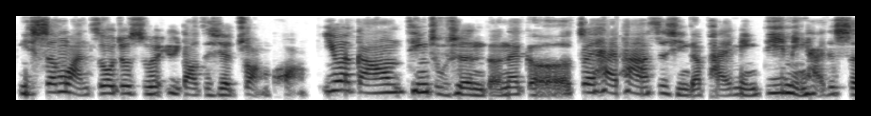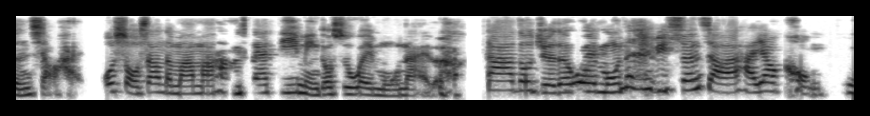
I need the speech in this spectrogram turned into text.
你生完之后就是会遇到这些状况。因为刚刚听主持人的那个最害怕的事情的排名，第一名还是生小孩。我手上的妈妈，她们现在第一名都是喂母奶了。大家都觉得喂母奶比生小孩还要恐怖，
